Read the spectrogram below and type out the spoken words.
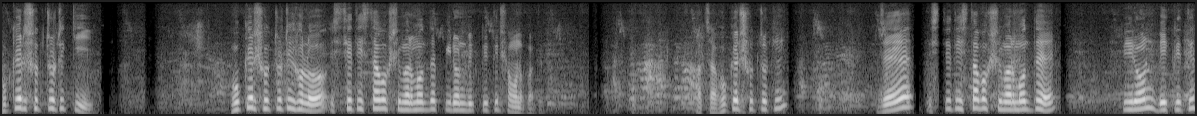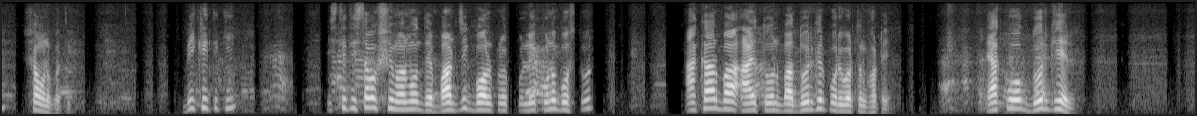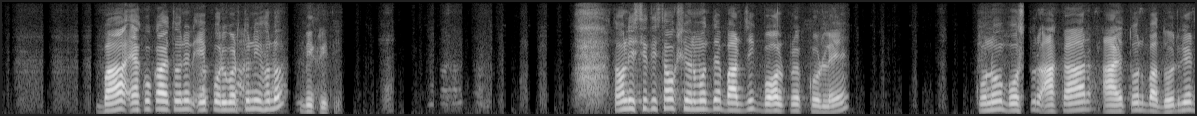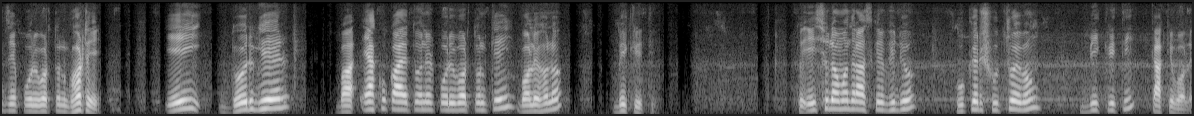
হুকের সূত্রটি কি? হুকের সূত্রটি হলো স্থিতিস্থাপক সীমার মধ্যে পীড়ন বিকৃতির সমানুপাতিক। আচ্ছা হুকের সূত্র কি? যে স্থিতিস্থাপক সীমার মধ্যে পীড়ন বিকৃতির সমানুপাতিক। বিকৃতি কি? স্থিতিস্থাপক সীমার মধ্যে বাহ্যিক বল প্রয়োগ করলে কোনো বস্তুর আকার বা আয়তন বা দৈর্ঘ্যের পরিবর্তন ঘটে। একক দৈর্ঘ্যের বা একক আয়তনের এই পরিবর্তনই হলো বিকৃতি। তাহলে স্থিতিস্থাপক সীমার মধ্যে বাহ্যিক বল প্রয়োগ করলে কোনো বস্তুর আকার, আয়তন বা দৈর্ঘ্যের যে পরিবর্তন ঘটে, এই দৈর্ঘ্যের বা একক আয়তনের পরিবর্তনকেই বলে হলো বিকৃতি। তো এই ছিল আমাদের আজকের ভিডিও, হুকের সূত্র এবং বিকৃতি কাকে বলে?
